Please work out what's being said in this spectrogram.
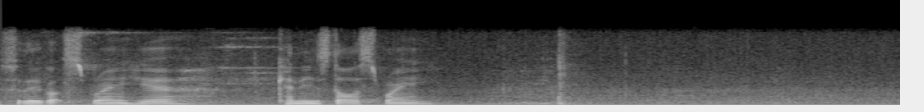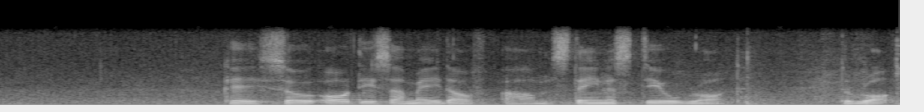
So they got spring here. Can install spring. Okay, so all these are made of um, stainless steel rod. The rod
